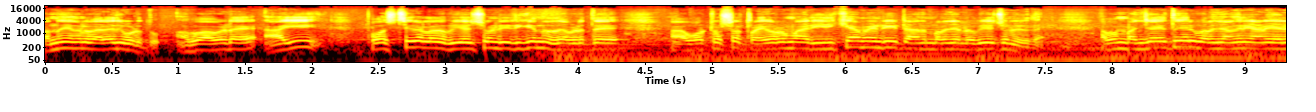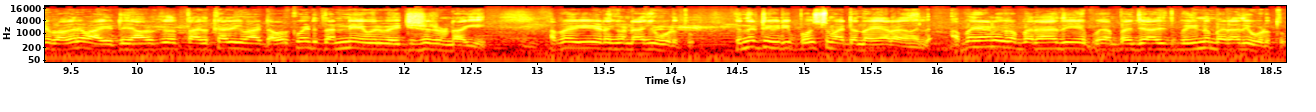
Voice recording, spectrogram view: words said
അന്ന് ഞങ്ങൾ പരാതി കൊടുത്തു. അപ്പോൾ അവിടെ ഈ പോസ്റ്റുകൾ ഉപയോഗിച്ചുകൊണ്ടിരിക്കുന്നത് അവിടുത്തെ ഓട്ടോറിക്ഷ ഡ്രൈവർമാർ ഇരിക്കാൻ വേണ്ടിയിട്ടാണെന്ന് പറഞ്ഞുകൊണ്ട് ഉപയോഗിച്ചുകൊണ്ടിരുന്നത്. അപ്പം പഞ്ചായത്തുകാർ പറഞ്ഞു അങ്ങനെയാണെങ്കിൽ അതിന് പകരമായിട്ട് അവർക്ക് താൽക്കാലികമായിട്ട് അവർക്ക് വേണ്ടി തന്നെ ഒരു വെയിറ്റ് ഷെഡ് ഉണ്ടാക്കി അപ്പോൾ ഈ ഇടയ്ക്ക് ഉണ്ടാക്കി കൊടുത്തു. എന്നിട്ട് ഇവർ പോസ്റ്റ് മാറ്റാൻ തയ്യാറാകുന്നില്ല. അപ്പോൾ ഞങ്ങൾ പരാതി പഞ്ചായത്ത് വീണ്ടും പരാതി കൊടുത്തു.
